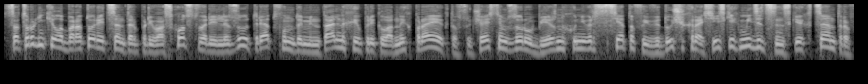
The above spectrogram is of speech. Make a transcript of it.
Сотрудники лаборатории Центр превосходства реализуют ряд фундаментальных и прикладных проектов с участием зарубежных университетов и ведущих российских медицинских центров.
